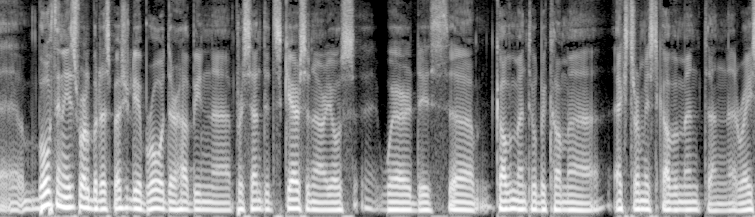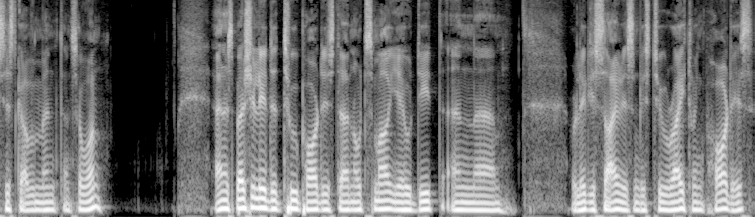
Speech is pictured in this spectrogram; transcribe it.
uh, both in Israel but especially abroad, there have been presented scare scenarios where this government will become an extremist government and a racist government and so on. And especially the two parties, then Otzma Yehudit and um, religious Zionism, these two right wing parties,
